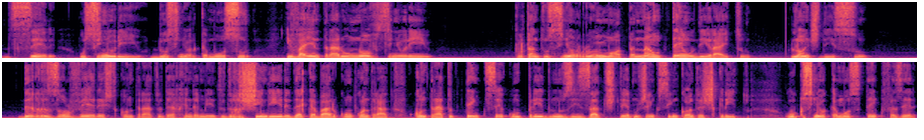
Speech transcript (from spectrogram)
de ser o senhorio do senhor Camusso e vai entrar um novo senhorio. Portanto, o senhor Rui Mota não tem o direito, longe disso, de resolver este contrato de arrendamento, de rescindir, de acabar com o contrato. O contrato tem que ser cumprido nos exatos termos em que se encontra escrito. O que o senhor Camusso tem que fazer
